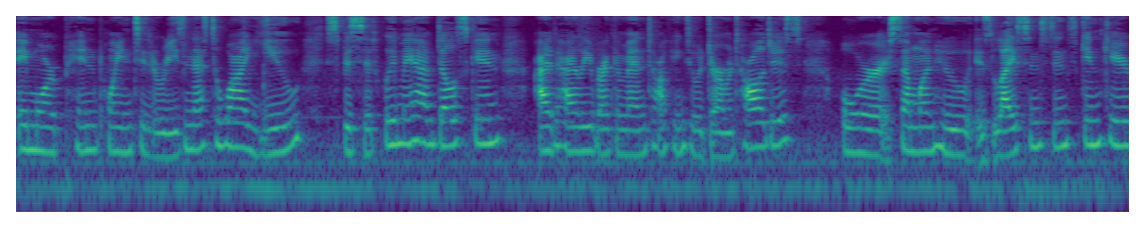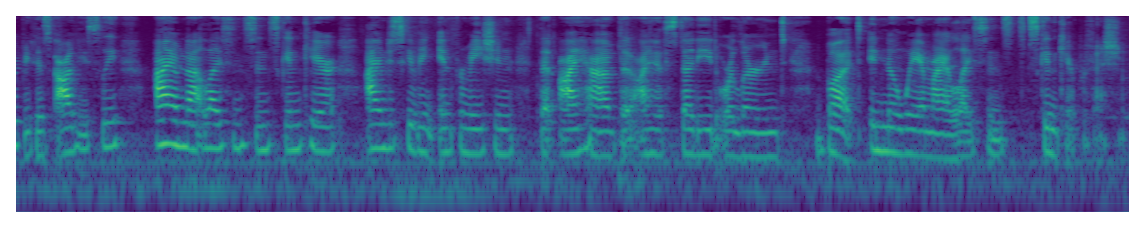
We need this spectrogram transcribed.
a more pinpointed reason as to why you specifically may have dull skin, I'd highly recommend talking to a dermatologist or someone who is licensed in skincare because obviously I am not licensed in skincare. I'm just giving information that I have, that I have studied or learned, but in no way am I a licensed skincare professional.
